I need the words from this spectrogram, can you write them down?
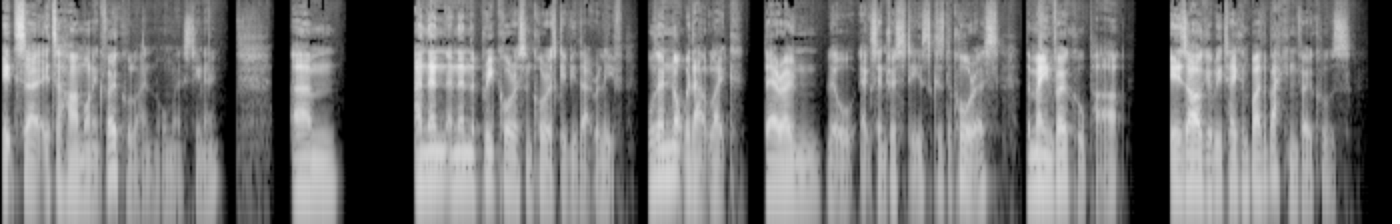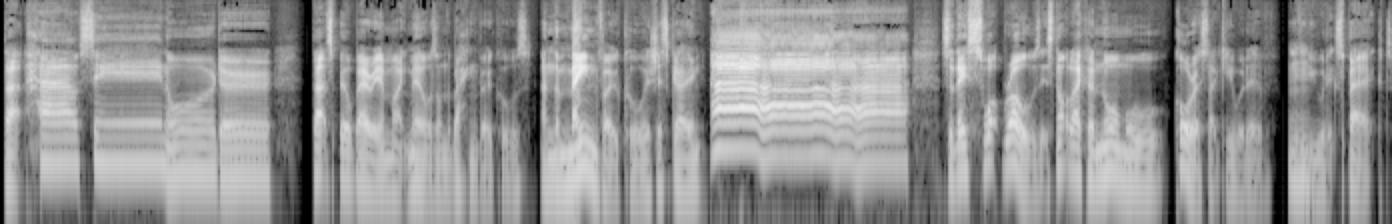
it's a it's a harmonic vocal line almost, you know. Um and then and then the pre-chorus and chorus give you that relief. Although not without like their own little eccentricities because the chorus, the main vocal part is arguably taken by the backing vocals. That house in order that's Bill Berry and Mike Mills on the backing vocals, and the main vocal is just going ah. So they swap roles. It's not like a normal chorus like you would have Mhm. you would expect.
